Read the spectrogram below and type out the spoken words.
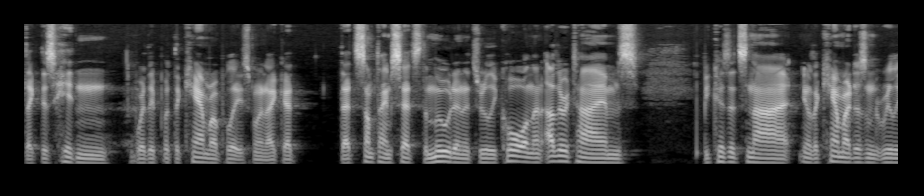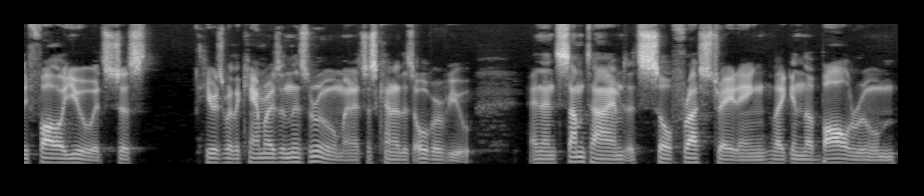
like this hidden where they put the camera placement. Like a, that sometimes sets the mood, and it's really cool. And then other times, because it's not, you know, the camera doesn't really follow you. It's just here's where the camera is in this room, and it's just kind of this overview. And then sometimes it's so frustrating, like in the ballroom,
